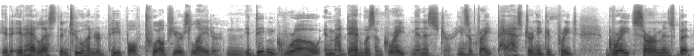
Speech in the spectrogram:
it, it had less than 200 people 12 years later. Mm. It didn't grow. And my dad was a great minister. He's yeah. a great pastor and he could preach great sermons, but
